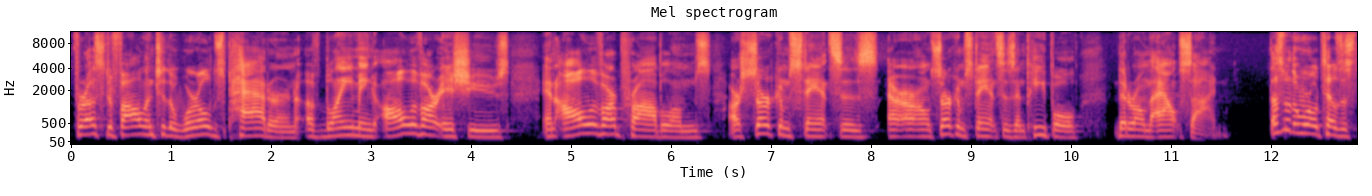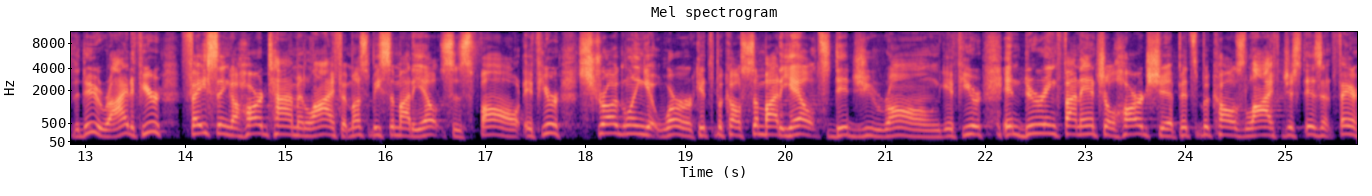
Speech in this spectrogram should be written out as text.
for us to fall into the world's pattern of blaming all of our issues and all of our problems, our circumstances, our own circumstances and people that are on the outside. That's what the world tells us to do, right? If you're facing a hard time in life, it must be somebody else's fault. If you're struggling at work, it's because somebody else did you wrong. If you're enduring financial hardship, it's because life just isn't fair.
